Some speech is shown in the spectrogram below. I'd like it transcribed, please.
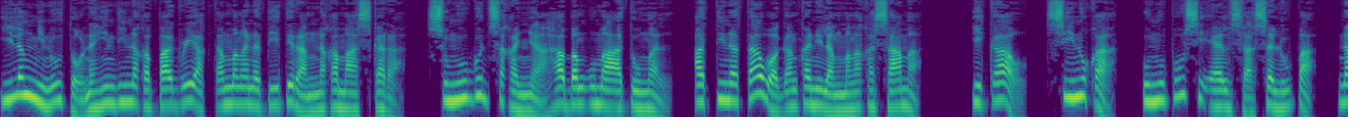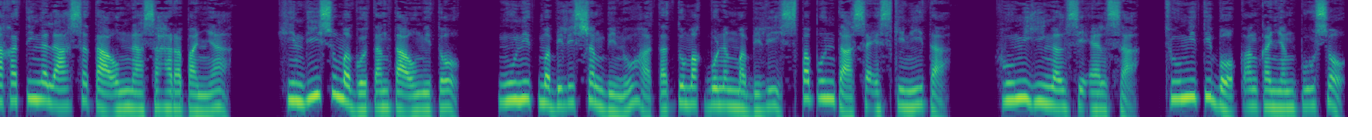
Ilang minuto na hindi nakapag-react ang mga natitirang nakamaskara, sumugod sa kanya habang umaatungal, at tinatawag ang kanilang mga kasama. Ikaw, Sino ka? Umupo si Elsa sa lupa, nakatingala sa taong nasa harapan niya. Hindi sumagot ang taong ito. Ngunit mabilis siyang binuhat at tumakbo ng mabilis papunta sa eskinita. Humihingal si Elsa, tumitibok ang kanyang puso,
